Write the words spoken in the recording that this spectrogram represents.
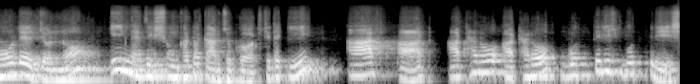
মৌলের জন্য এই ম্যাজিক সংখ্যাটা কার্যকর। সেটা কি? আট আট, আঠারো আঠারো, বত্রিশ বত্রিশ।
